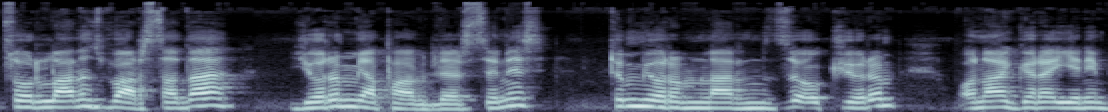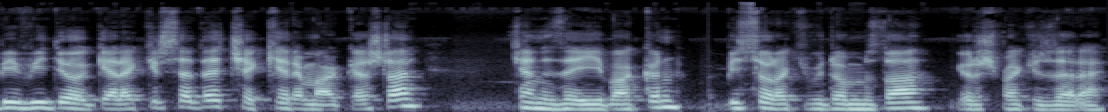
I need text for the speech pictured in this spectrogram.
sorularınız varsa da yorum yapabilirsiniz. Tüm yorumlarınızı okuyorum. Ona göre yeni bir video gerekirse de çekerim arkadaşlar. Kendinize iyi bakın. Bir sonraki videomuzda görüşmek üzere.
